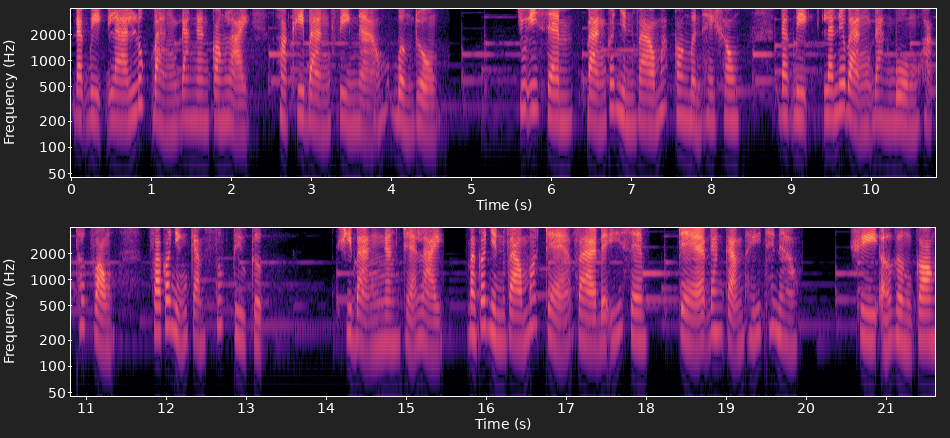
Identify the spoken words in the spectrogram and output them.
Đặc biệt là lúc bạn đang ngăn con lại hoặc khi bạn phiền não, bận rộn. Chú ý xem bạn có nhìn vào mắt con mình hay không. Đặc biệt là nếu bạn đang buồn hoặc thất vọng và có những cảm xúc tiêu cực. Khi bạn ngăn trẻ lại, bạn có nhìn vào mắt trẻ và để ý xem trẻ đang cảm thấy thế nào. Khi ở gần con,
